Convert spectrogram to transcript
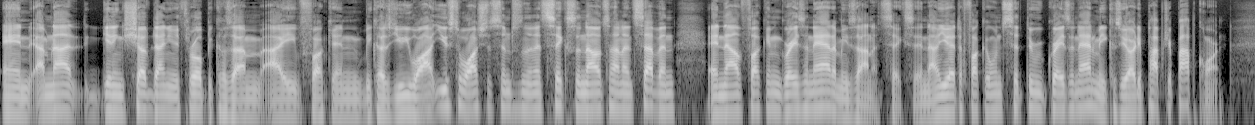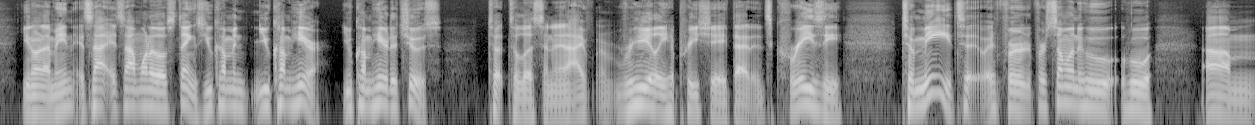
and I'm not getting shoved down your throat because I'm I fucking because you wa- used to watch The Simpsons at six and now it's on at seven and now fucking Grey's Anatomy's on at six and now you had to fucking sit through Grey's Anatomy because you already popped your popcorn. You know what I mean? It's not it's not one of those things. You come in you come here you come here to choose to to listen and I really appreciate that. It's crazy to me to for for someone who who um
